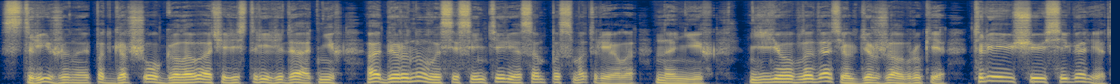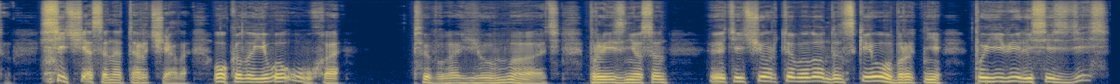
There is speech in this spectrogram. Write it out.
Стриженная под горшок голова через три ряда от них обернулась и с интересом посмотрела на них. Ее обладатель держал в руке тлеющую сигарету. Сейчас она торчала около его уха. «Твою мать!» — произнес он. «Эти чертовы лондонские оборотни появились и здесь?»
